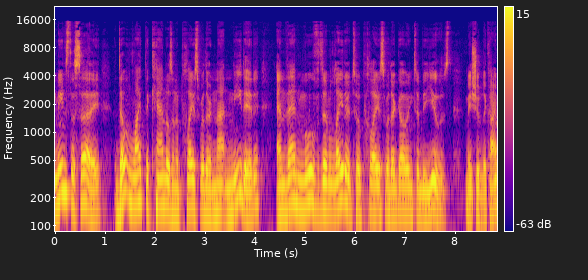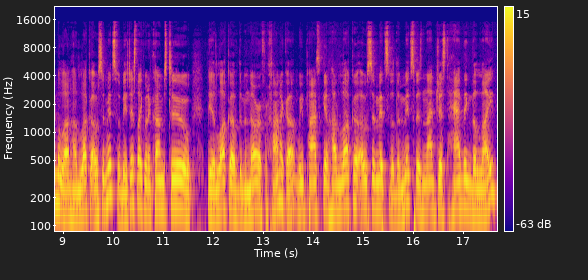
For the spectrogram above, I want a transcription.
means to say, don't light the candles in a place where they're not needed, and then move them later to a place where they're going to be used. Mishum hadlaka osa mitzvah. Just like when it comes to the hadlaka of the menorah for Hanukkah, we paskin hadlaka osa mitzvah. The mitzvah is not just having the light,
